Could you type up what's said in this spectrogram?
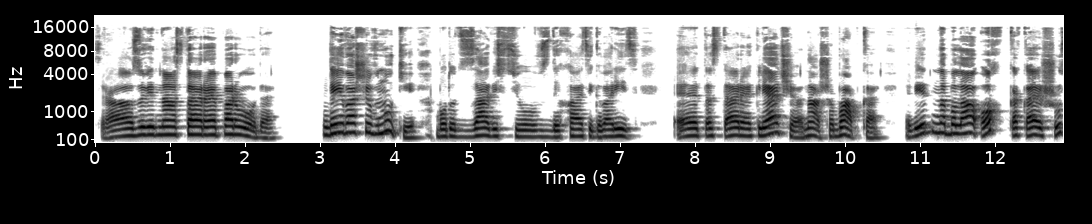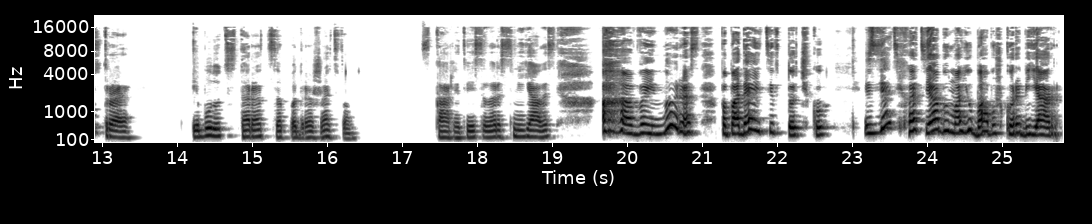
«Сразу видна старая порода». Да и ваши внуки будут с завистью вздыхать и говорить эта старая кляча, наша бабка, видно была, ох, какая шустрая, и будут стараться подражать вам. Скарлетт весело рассмеялась. «А вы иной раз попадаете в точку. Взять хотя бы мою бабушку Робияр.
